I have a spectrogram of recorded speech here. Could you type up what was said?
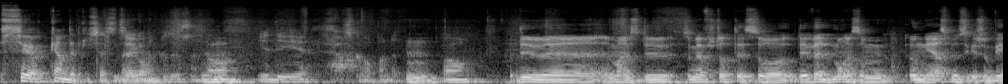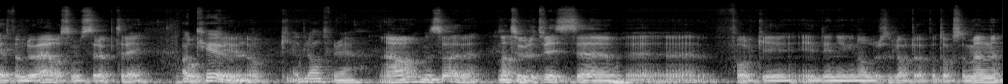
sökande processen är igång. Sökande processen. Ja. Idéskapandet. Mm. Ja. Du, eh, Magnus, du, som jag har förstått det så det är väldigt många som, unga jazzmusiker som vet vem du är och som ser upp till dig. Vad Och, kul. Och, Jag är glad för det. ja, men så är det. Naturligtvis eh, eh, folk i, i din egen ålder såklart och uppåt också. Men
